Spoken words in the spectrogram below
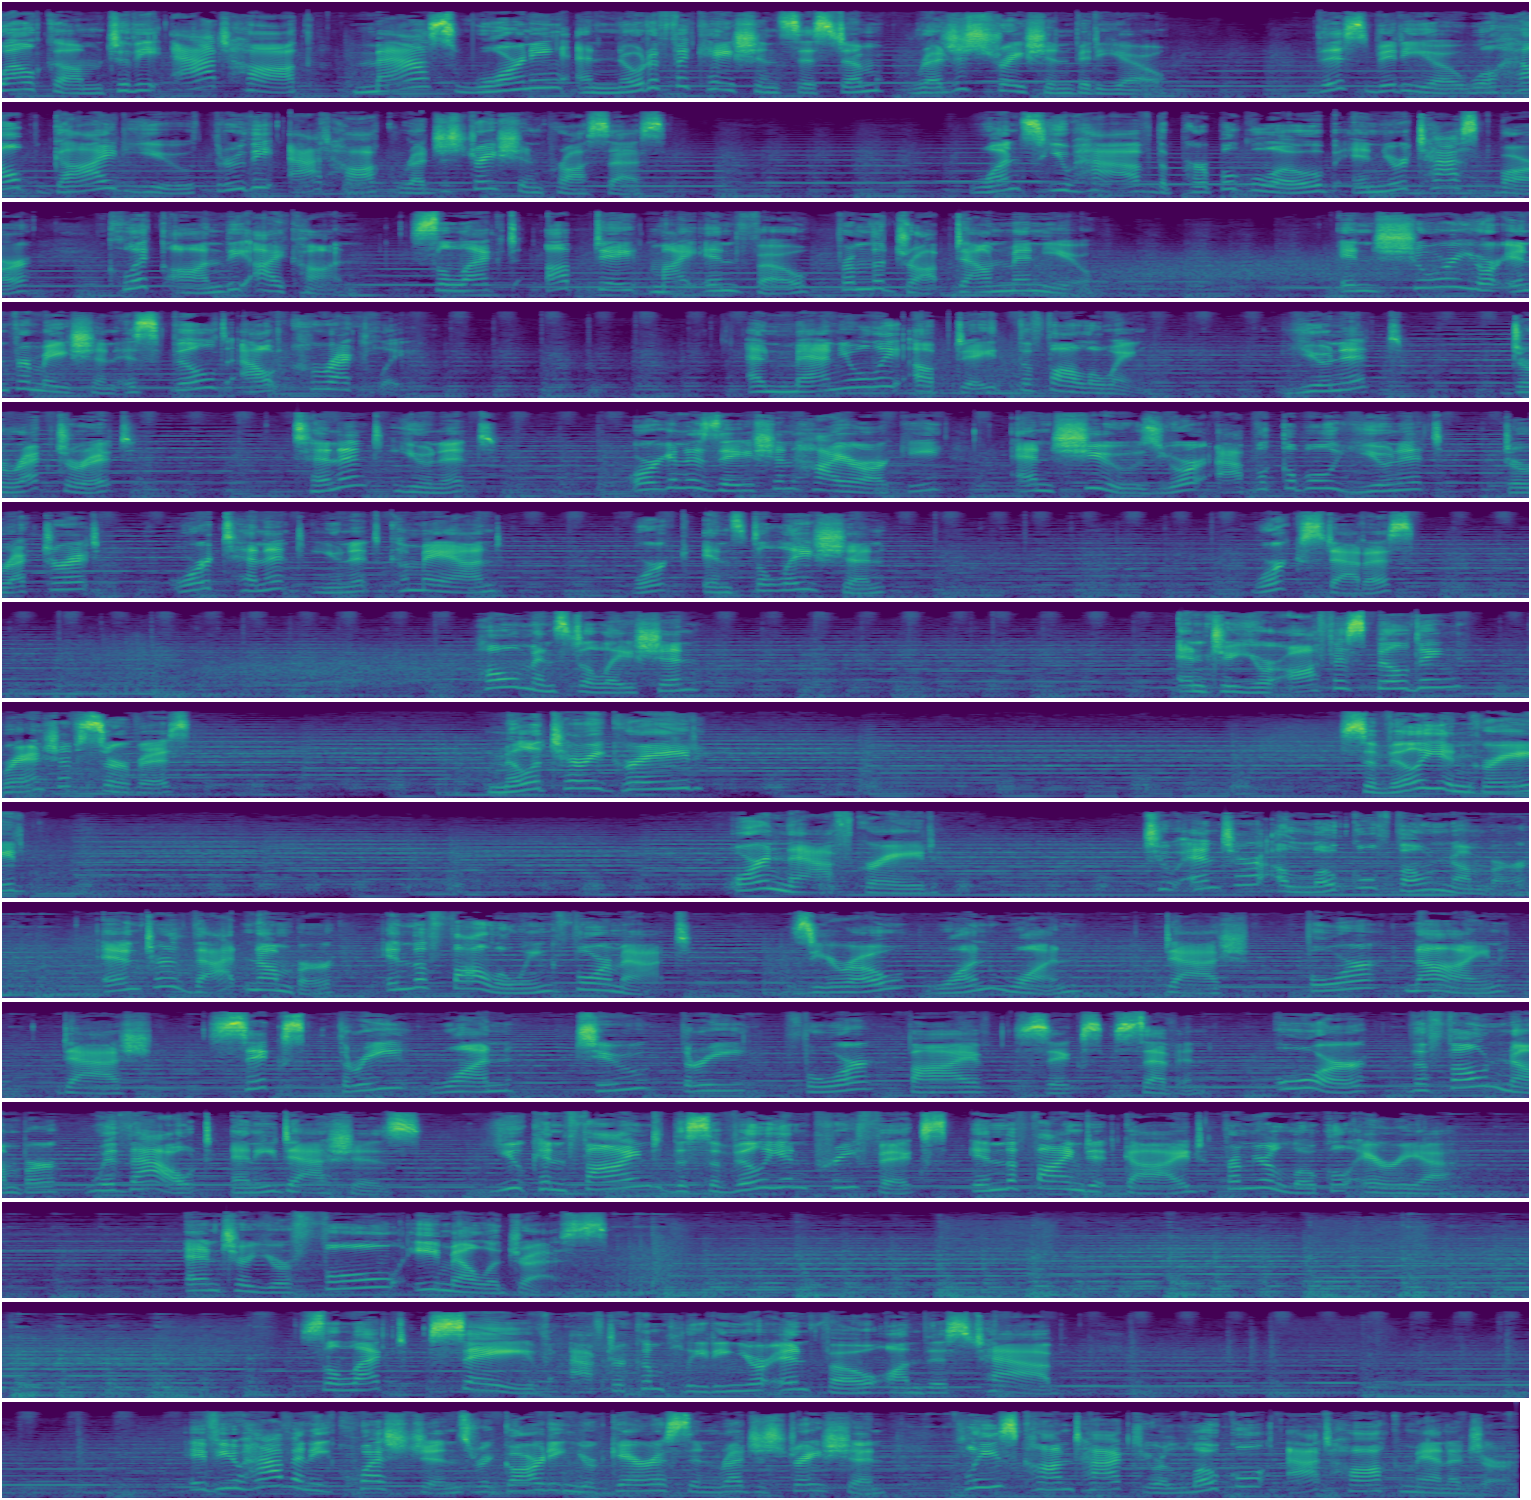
Welcome to the AtHoc Mass Warning and Notification System registration video. This video will help guide you through the AtHoc registration process. Once you have the purple globe in your taskbar, click on the icon. Select Update My Info from the drop down menu. Ensure your information is filled out correctly and manually update the following Unit, Directorate, Tenant Unit, Organization Hierarchy, and choose your applicable unit, directorate, or tenant unit command, work installation, work status, home installation, enter your office building, branch of service, military grade, civilian grade, or NAF grade. To enter a local phone number, enter that number in the following format 011 49 631 234567 or the phone number without any dashes. You can find the civilian prefix in the Find It guide from your local area. Enter your full email address. Select Save after completing your info on this tab. If you have any questions regarding your Garrison registration, please contact your local AtHoc manager.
